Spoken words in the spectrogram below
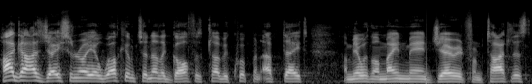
Hi guys, Jason Roy. Welcome to another Golfers Club equipment update. I'm here with my main man Jarryd from Titleist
